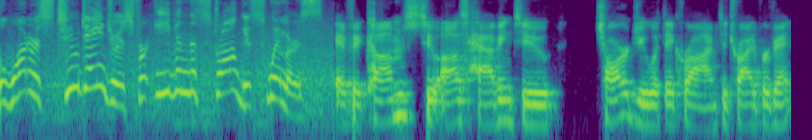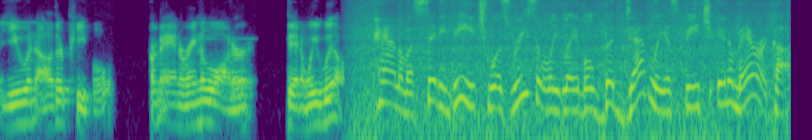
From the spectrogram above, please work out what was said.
the water is too dangerous for even the strongest swimmers. If it comes to us having to charge you with a crime to try to prevent you and other people from entering the water, then we will. Panama City Beach was recently labeled the deadliest beach in America.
